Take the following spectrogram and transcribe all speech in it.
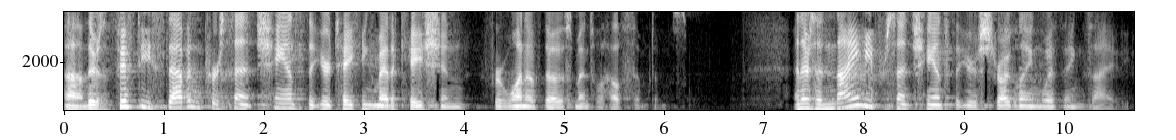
um, there's a 57% chance that you're taking medication for one of those mental health symptoms. And there's a 90% chance that you're struggling with anxiety.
